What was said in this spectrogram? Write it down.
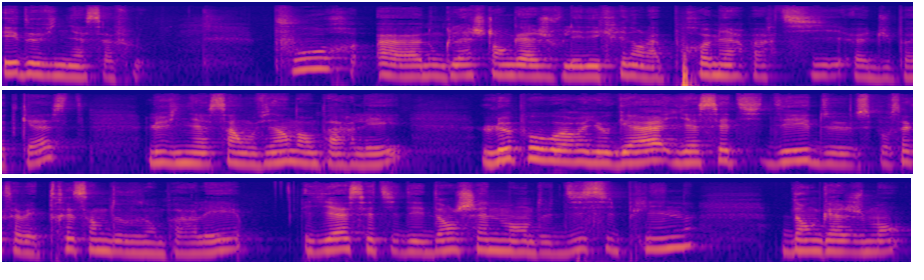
et de vinyasa flow. Pour euh, donc l'ashtanga, je vous l'ai décrit dans la première partie euh, du podcast. Le vinyasa, on vient d'en parler. Le power yoga, il y a cette idée de, c'est pour ça que ça va être très simple de vous en parler. Il y a cette idée d'enchaînement, de discipline, d'engagement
